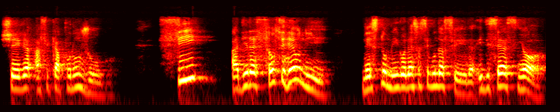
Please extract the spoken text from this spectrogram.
Chega a ficar por um jogo. Se a direção se reunir nesse domingo ou nessa segunda-feira e disser assim, ó,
